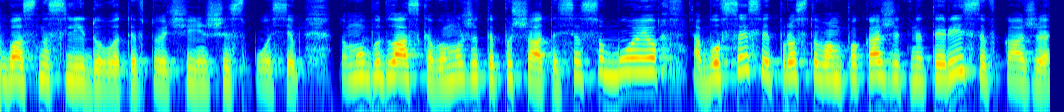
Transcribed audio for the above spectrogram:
вас наслідувати в той чи інший спосіб. Тому, будь ласка, ви можете пишатися собою, або Всесвіт просто вам покаже на ті риси, вкаже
